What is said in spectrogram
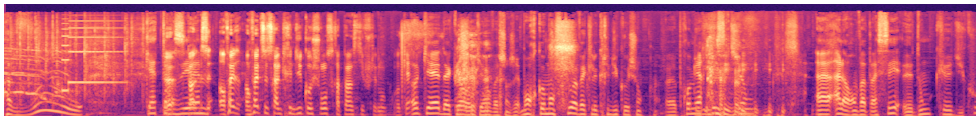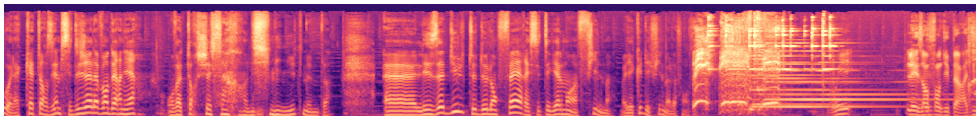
bravo. Euh, Quatorzième. pas- en, fait, en fait, ce sera le cri du cochon, ce sera pas un sifflement, ok? Ok, d'accord, ok, on va changer. Bon, on recommence tout avec le cri du cochon. Euh, première question. Euh, alors, on va passer euh, donc euh, du coup à la quatorzième. C'est déjà l'avant-dernière. On va torcher ça en 10 minutes, même pas. Euh, les adultes de l'enfer, et c'est également un film. Il n'y a que des films à la fin. en fait. Les enfants du paradis.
